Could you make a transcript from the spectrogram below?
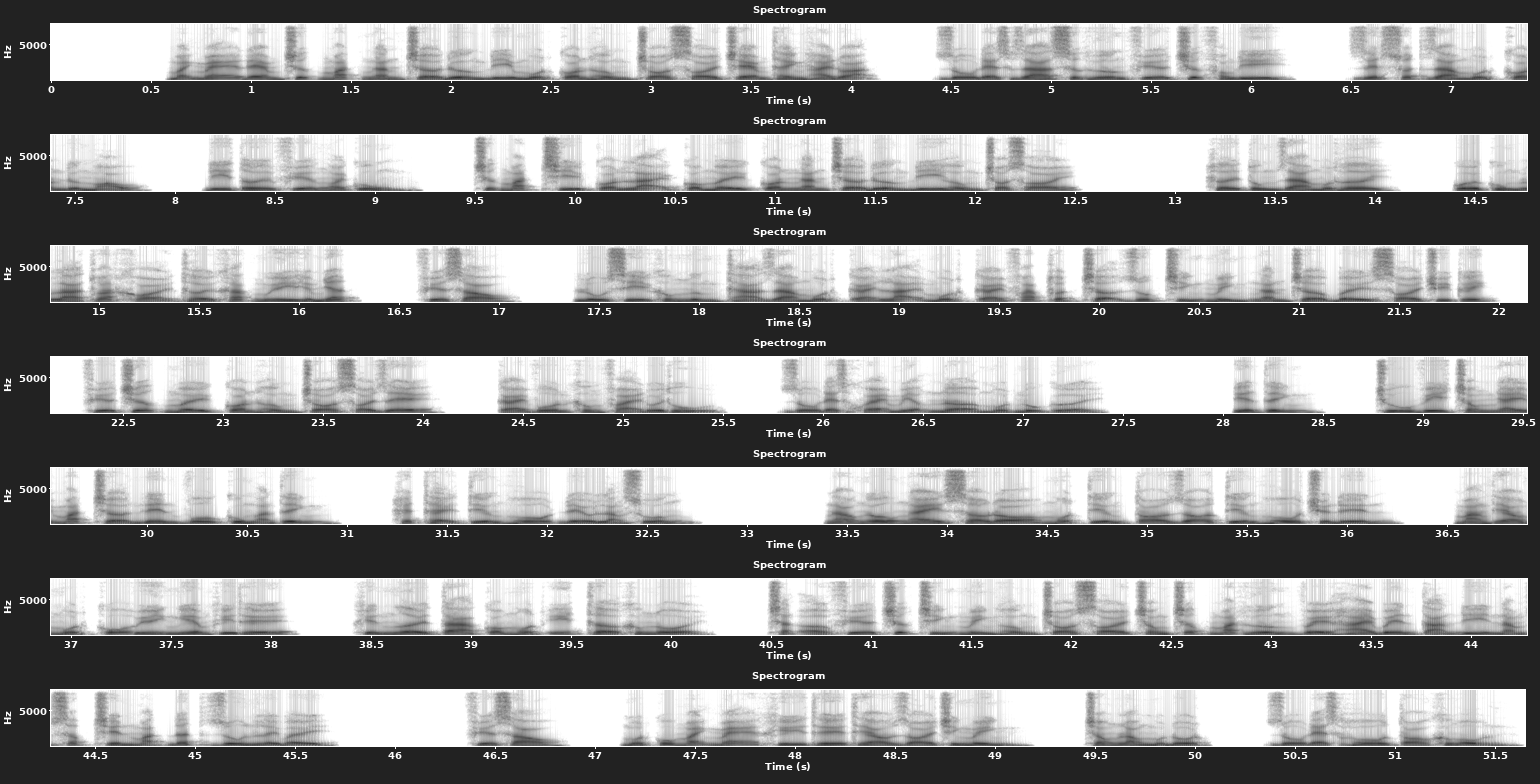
Mạnh mẽ đem trước mắt ngăn trở đường đi một con hồng chó sói chém thành hai đoạn, rỗ đẹp ra sức hướng phía trước phóng đi, giết xuất ra một con đường máu, đi tới phía ngoài cùng, trước mắt chỉ còn lại có mấy con ngăn trở đường đi hồng chó sói. Hơi tùng ra một hơi, cuối cùng là thoát khỏi thời khắc nguy hiểm nhất, phía sau, Lucy không ngừng thả ra một cái lại một cái pháp thuật trợ giúp chính mình ngăn trở bầy sói truy kích, phía trước mấy con hồng chó sói dễ, cái vốn không phải đối thủ, Rhodes khoe miệng nở một nụ cười. Yên tĩnh, chu vi trong nháy mắt trở nên vô cùng an tĩnh, hết thể tiếng hô đều lắng xuống. Ngao ngâu ngay sau đó một tiếng to rõ tiếng hô truyền đến, mang theo một cỗ uy nghiêm khí thế, khiến người ta có một ít thở không nổi, chặn ở phía trước chính mình hồng chó sói trong chớp mắt hướng về hai bên tán đi nằm sấp trên mặt đất run lẩy bẩy. Phía sau, một cỗ mạnh mẽ khí thế theo dõi chính mình, trong lòng một đột, Rhodes hô to không ổn.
